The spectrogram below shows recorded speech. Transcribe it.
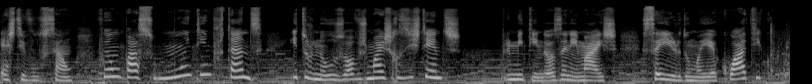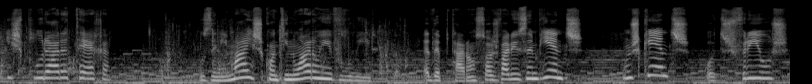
Esta evolução foi um passo muito importante e tornou os ovos mais resistentes, permitindo aos animais sair do meio aquático e explorar a terra. Os animais continuaram a evoluir, adaptaram-se aos vários ambientes, uns quentes, outros frios,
